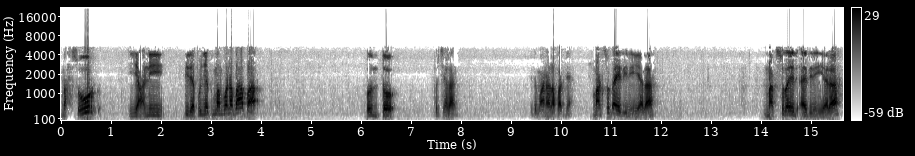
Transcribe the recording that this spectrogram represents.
mahsur, yakni tidak punya kemampuan apa-apa untuk berjalan. Itu mana lafadznya. Maksud ayat ini ialah Maksud ayat ini ialah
